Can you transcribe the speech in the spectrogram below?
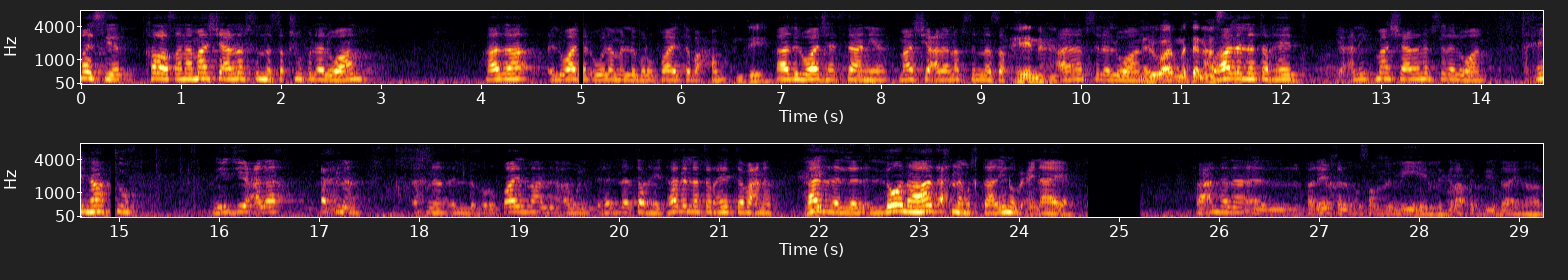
ما يصير. خلاص أنا ماشي على نفس النسق. شوف الألوان. هذا الواجهة الأولى من ال profile تبعهم. زين هذه الواجهة الثانية ماشيه على نفس النسق. إيه نعم. على نفس الألوان. الألوان متناسقه وهذا ال letterhead يعني ماشي على نفس الألوان. الحين ها شوف. نيجي على إحنا. إحنا ال profile مالنا أو ال head letterhead هذا ال letterhead تبعنا. هذا ال- اللون هذا إحنا مختارينه بعناية. فعندنا الفريق المصممين ال graphic designer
